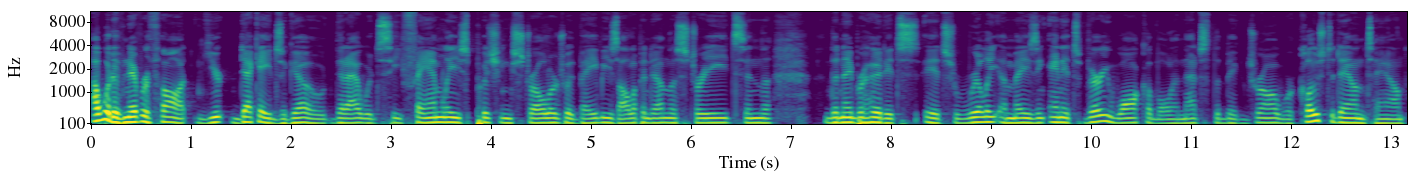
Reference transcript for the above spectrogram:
I would have never thought year, decades ago that I would see families pushing strollers with babies all up and down the streets in the the neighborhood. It's it's really amazing and it's very walkable and that's the big draw. We're close to downtown,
